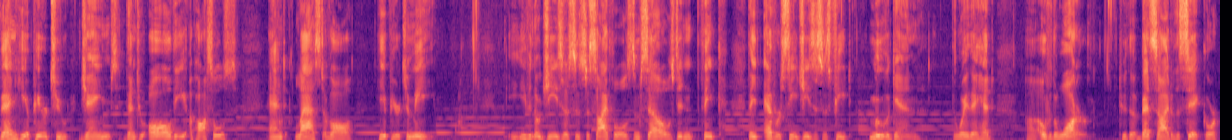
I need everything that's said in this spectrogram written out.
Then he appeared to James, then to all the apostles, and last of all, he appeared to me. Even though Jesus' disciples themselves didn't think they'd ever see Jesus' feet move again the way they had uh, over the water to the bedside of the sick or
